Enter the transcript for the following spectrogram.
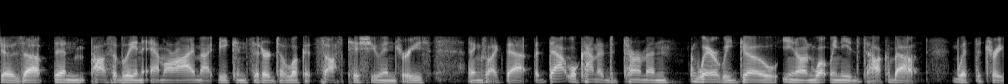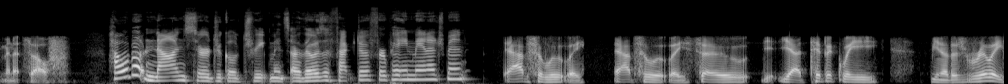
shows up, then possibly an MRI might be considered to look at soft tissue injuries, things like that. But that will kind of determine where we go, you know, and what we need to talk about with the treatment itself. How about non surgical treatments? Are those effective for pain management? Absolutely. Absolutely. So, yeah, typically, you know, there's really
